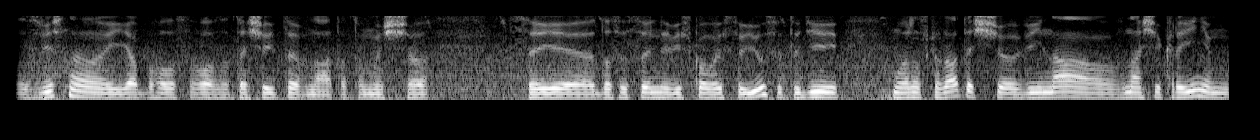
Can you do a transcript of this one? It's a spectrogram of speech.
Звісно, я б голосував за те, що йти в НАТО, тому що це є досить сильний військовий союз, і тоді можна сказати, що війна в нашій країні,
